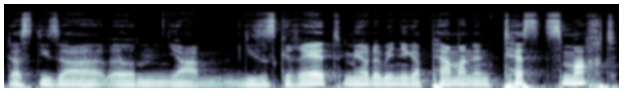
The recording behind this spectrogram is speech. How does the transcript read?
dass dieser, ähm, ja, dieses Gerät mehr oder weniger permanent Tests macht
